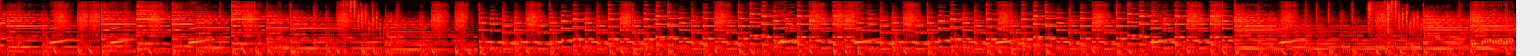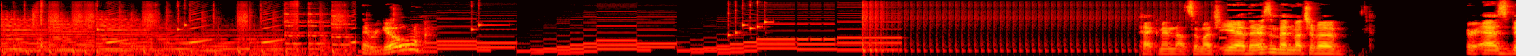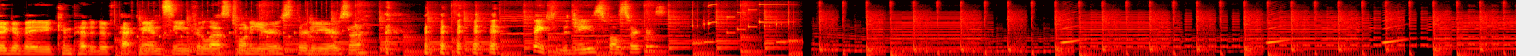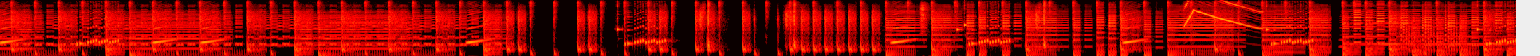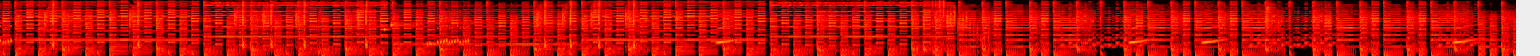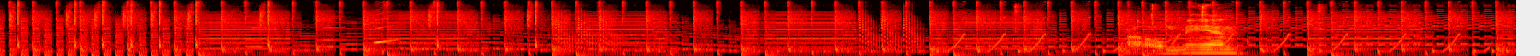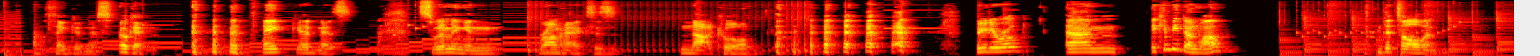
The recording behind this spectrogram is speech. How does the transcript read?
There we go. Pac-Man, not so much. Yeah, there hasn't been much of a, or as big of a competitive Pac-Man scene for the last 20 years, 30 years, huh? Thanks for the G's, False Circus. Oh man. Oh, thank goodness. Okay. thank goodness. Swimming in ROM hacks is not cool. 3D World? Um, it can be done well. the tall one.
